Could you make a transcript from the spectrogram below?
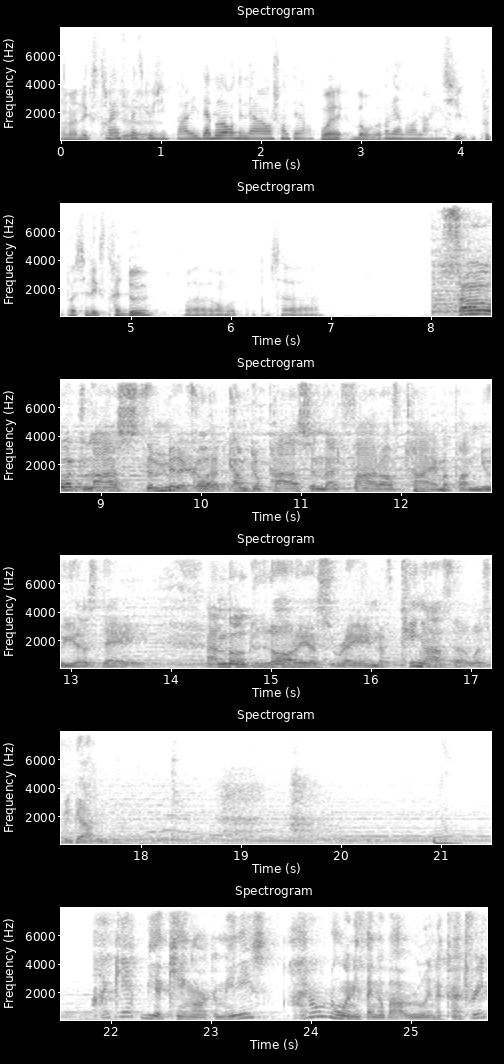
on a un extrait ouais, de. c'est parce que j'ai parlé d'abord de Merlin Enchanteur. Ouais, bah on On va. reviendra en arrière. Si, on peut passer l'extrait 2. Ouais, on va comme ça. So at last the miracle had come to pass in that far off time upon New Year's Day, and the glorious reign of King Arthur was begun. I can't be a king, Archimedes. I don't know anything about ruling a country.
